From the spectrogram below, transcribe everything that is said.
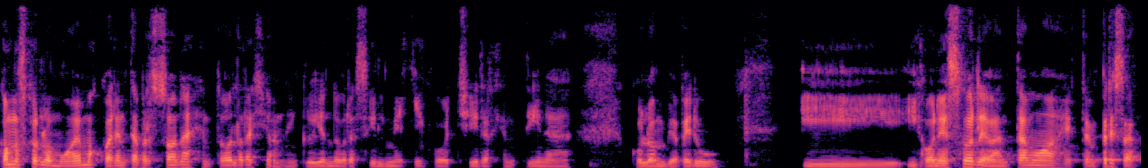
Comscore lo movemos 40 personas en toda la región, incluyendo Brasil, México, Chile, Argentina, Colombia, Perú. Y, con eso levantamos esta empresa,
